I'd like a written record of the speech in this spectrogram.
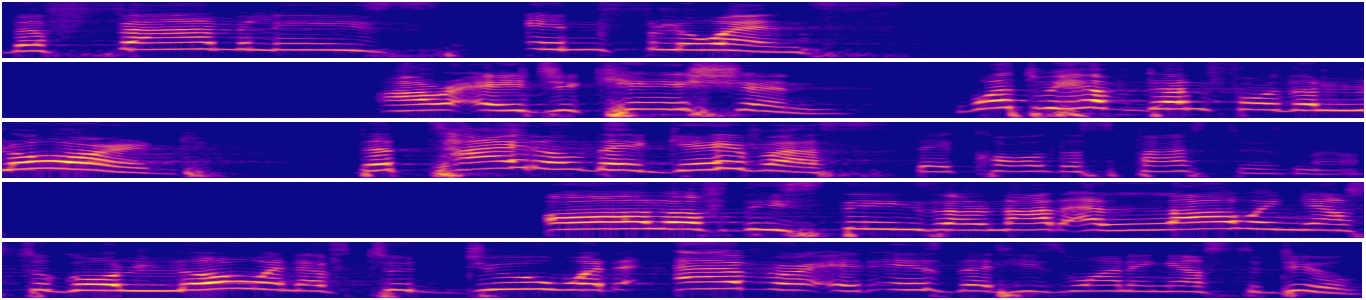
the family's influence, our education, what we have done for the Lord the title they gave us, they called us pastors now. All of these things are not allowing us to go low enough to do whatever it is that He's wanting us to do.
